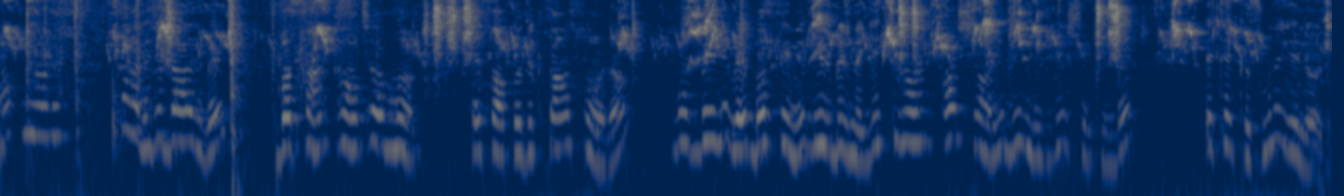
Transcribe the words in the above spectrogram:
yapmıyoruz. Sadece bel ve basen kalçamı hesapladıktan sonra bu beli ve baseni birbirine getiriyorum. Aşağıya dümdüz bir şekilde etek kısmına geliyorum.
